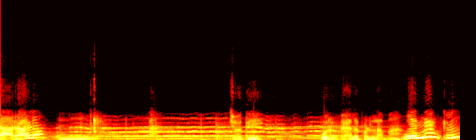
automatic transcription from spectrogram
தாராளம்? ஜோதி ஒரு வேலை பண்ணலாமா? என்ன அங்கிள்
